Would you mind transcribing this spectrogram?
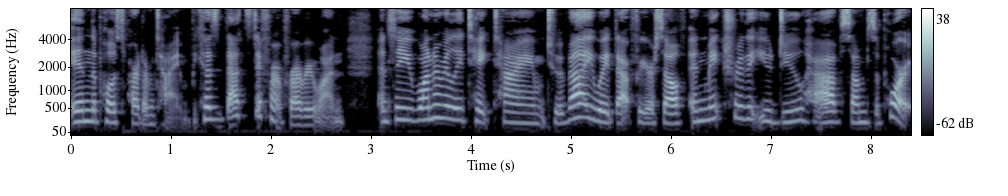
in the postpartum time? Because that's different for everyone. And so you want to really take time to evaluate that for yourself and make sure that you do have some support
